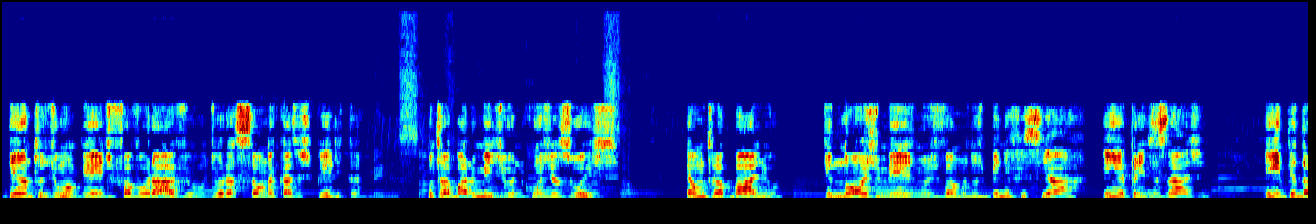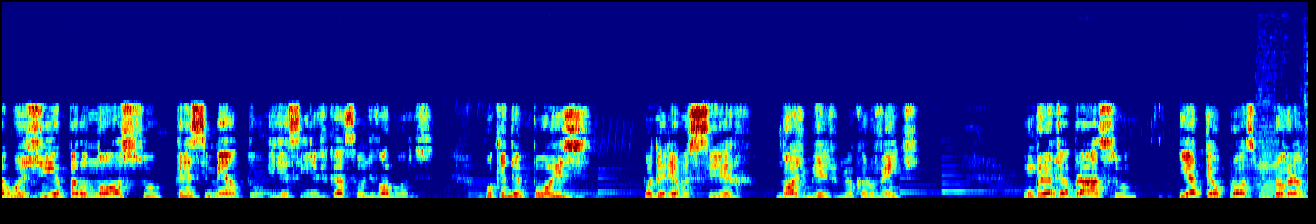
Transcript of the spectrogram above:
dentro de um ambiente favorável de oração na casa espírita, o trabalho mediúnico com Jesus é um trabalho que nós mesmos vamos nos beneficiar em aprendizagem, em pedagogia para o nosso crescimento e ressignificação de valores. Porque depois poderemos ser nós mesmos, meu caro ouvinte. Um grande abraço e até o próximo programa.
